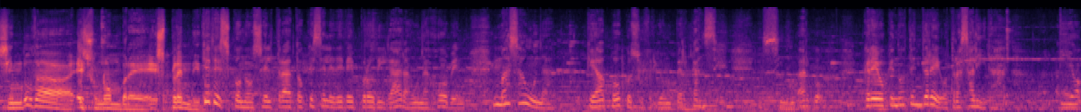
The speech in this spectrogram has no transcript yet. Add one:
Sin duda es un hombre espléndido. ¿Qué desconoce el trato que se le debe prodigar a una joven, más a una que a poco sufrió un percance. Sin embargo, creo que no tendré otra salida. Tío,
